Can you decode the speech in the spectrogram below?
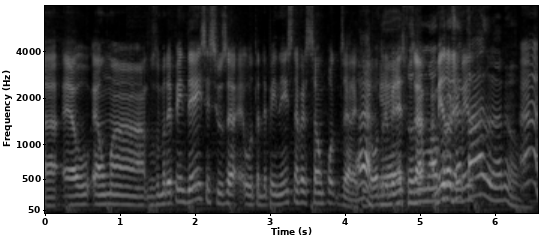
Ah, é, é uma... Usa uma dependência, se usa outra dependência na versão 1.0. Aí tu É, outra é dependência, tudo usa mal mesma- projetado, né, meu? É.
